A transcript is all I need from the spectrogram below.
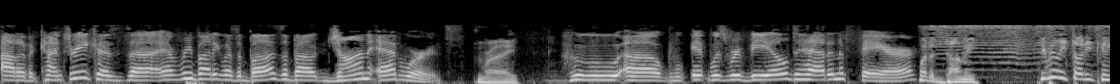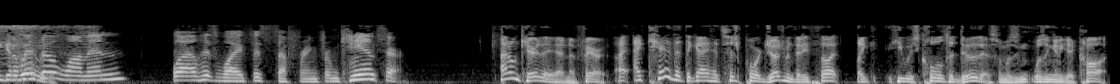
out of the country because uh, everybody was abuzz about John Edwards, Right. who uh, it was revealed had an affair What a dummy. He really thought he's going to get away with with a it. woman while his wife is suffering from cancer. I don't care they had an affair. I, I care that the guy had such poor judgment that he thought like he was cool to do this and wasn't wasn't going to get caught.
